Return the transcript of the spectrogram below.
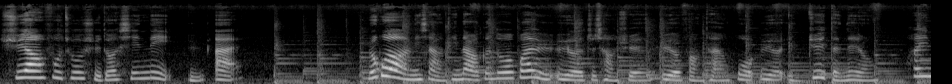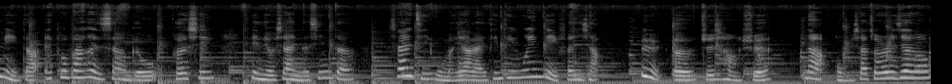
需要付出许多心力与爱。如果你想听到更多关于育儿职场学、育儿访谈或育儿影剧等内容，欢迎你到 Apple Podcast 上给我五颗星，并留下你的心得。下一集我们要来听听 wendy 分享育儿职场学那我们下周日见喽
